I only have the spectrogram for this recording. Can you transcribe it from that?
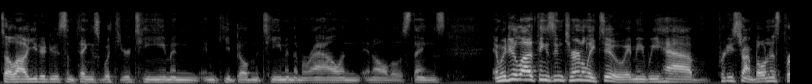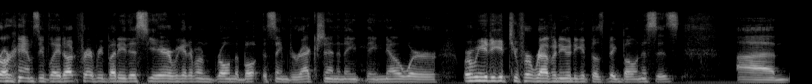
to allow you to do some things with your team and, and keep building the team and the morale and, and all those things. And we do a lot of things internally too. I mean, we have pretty strong bonus programs we've laid out for everybody this year. We get everyone rowing the boat the same direction and they, they know where, where we need to get to for revenue to get those big bonuses. Um,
